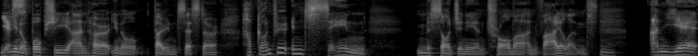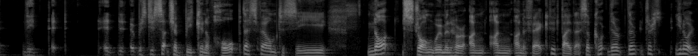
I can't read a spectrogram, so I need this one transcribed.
Yes. You know, both she and her, you know, found sister have gone through insane misogyny and trauma and violence, mm. and yet they. It, it, it was just such a beacon of hope. This film to see, not strong women who are un, un, unaffected by this. Of course, they're they're, they're you know it,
